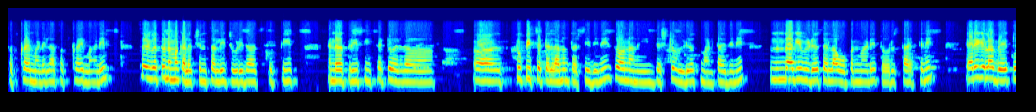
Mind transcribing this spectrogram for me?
ಸಬ್ಸ್ಕ್ರೈಬ್ ಮಾಡಿಲ್ಲ ಸಬ್ಸ್ಕ್ರೈಬ್ ಮಾಡಿ. ಸೊ ಇವತ್ತು ನಮ್ಮ ಕಲೆಕ್ಷನ್ಸ್ ಅಲ್ಲಿ churidar kurti and three piece set and two piece set ಎಲ್ಲಾನು ತರಿಸಿದ್ದೀನಿ. ಸೊ ನಾನು ಜಸ್ಟ್ ವಿಡಿಯೋಸ್ ಮಾಡ್ತಾ ಇದ್ದೀನಿ. ಒಂದೊಂದಾಗಿ ವಿಡಿಯೋಸ್ ಎಲ್ಲ ಓಪನ್ ಮಾಡಿ ತೋರಿಸ್ತಾ ಇರ್ತೀನಿ. ಯಾರಿಗೆಲ್ಲ ಬೇಕು,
